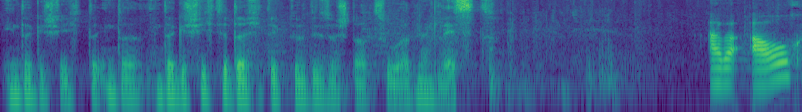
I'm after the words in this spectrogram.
in der, Geschichte, in, der, in der Geschichte der Architektur dieser Stadt zuordnen lässt. Aber auch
